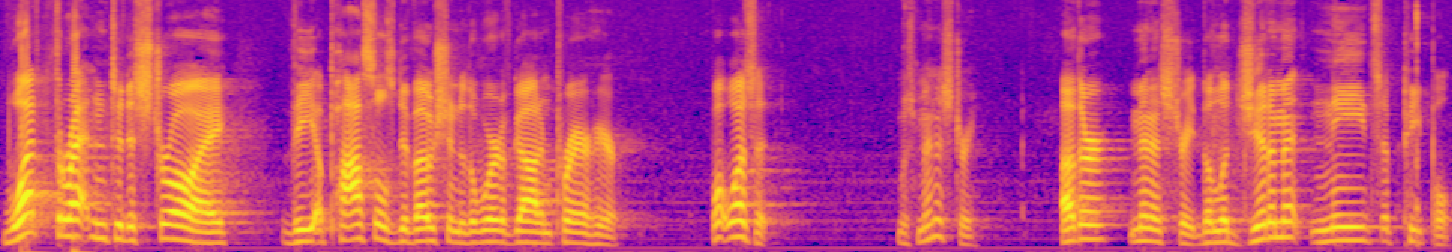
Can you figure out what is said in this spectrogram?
What threatened to destroy the apostles' devotion to the word of God and prayer here? What was it? Was ministry. Other ministry, the legitimate needs of people.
